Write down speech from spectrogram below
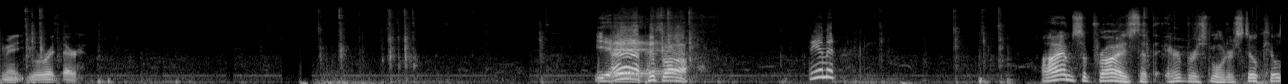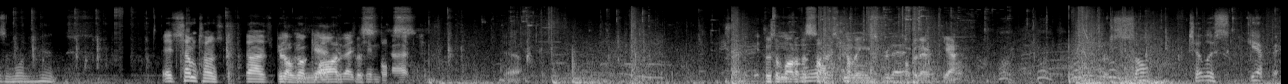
You, mean, you were right there. Ah, piss off. Damn it. I am surprised that the airburst mortar still kills in one hit. It sometimes does, but Got you a got to get lot of assaults. impact. There's a lot of assaults coming kills for that. over there. Yeah. Assault telescopic.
